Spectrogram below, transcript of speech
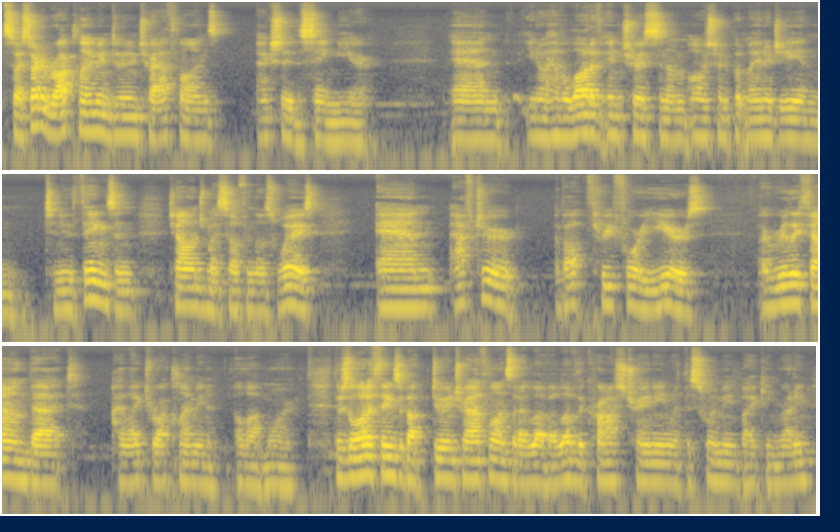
so I started rock climbing and doing triathlons actually the same year. And, you know, I have a lot of interests and I'm always trying to put my energy into new things and challenge myself in those ways. And after about three, four years, I really found that I liked rock climbing a lot more. There's a lot of things about doing triathlons that I love. I love the cross training with the swimming, biking, running.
